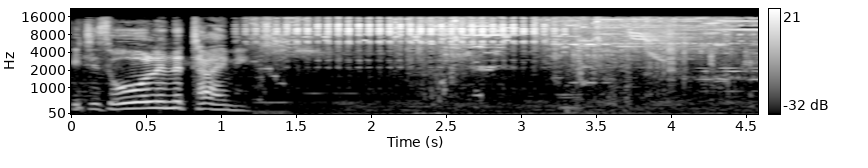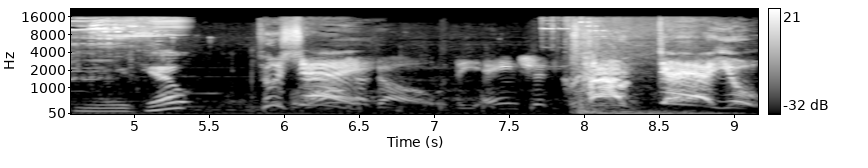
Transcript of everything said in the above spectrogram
It is all in the timing. There we go. Touche! ago, the ancient Greeks How dare you!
